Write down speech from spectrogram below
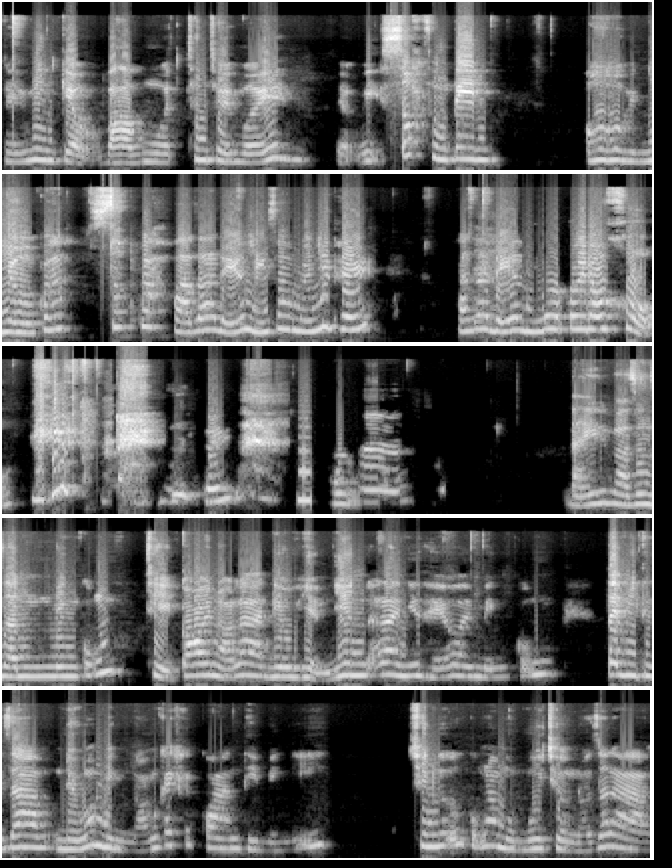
Đấy mình kiểu vào một chân trời mới bị sốc thông tin. Ồ oh, nhiều quá sốc quá. Hóa ra đấy là lý do nó như thế. Hóa ra đấy là lý do tôi đau khổ. Đấy. Đấy và dần dần mình cũng chỉ coi nó là điều hiển nhiên đã là như thế rồi mình cũng tại vì thực ra nếu mà mình nói một cách khách quan thì mình nghĩ chuyên ngữ cũng là một môi trường nó rất là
